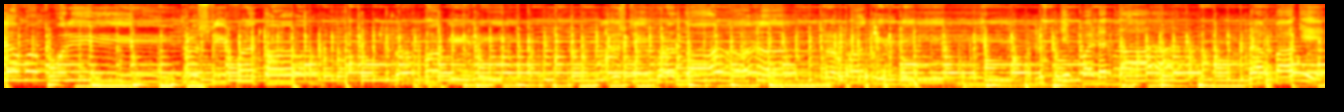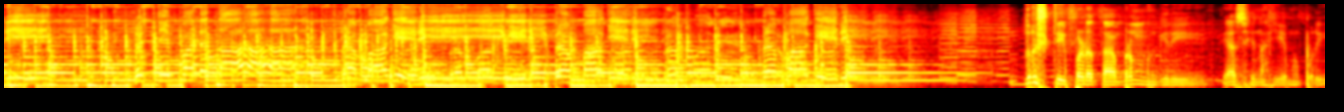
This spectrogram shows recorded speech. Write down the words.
यमपुरी. दृष्टी पडता दृष्टी पडता ब्रह्मगिरी दृष्टी पडता ब्रह्मगिरी गिरी ब्रह्मगिरी ब्रह्मगिरी. दृष्टी पडता ब्रह्मगिरी त्यासी नाही यमपुरी.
